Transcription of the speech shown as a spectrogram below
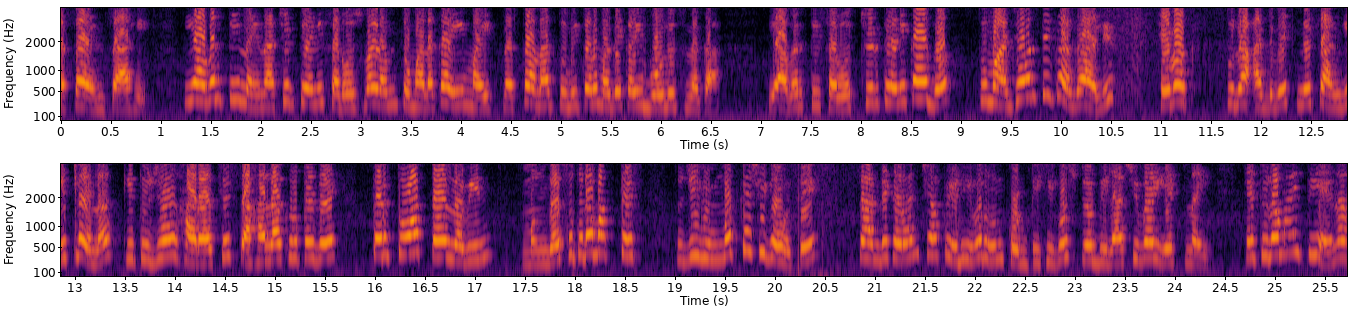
असं यांचं आहे. यावरती नैना चिडते आणि सरोज मॅडम तुम्हाला काही माहीत नसताना तुम्ही तर मध्ये काही बोलूच नका. यावरती सरोज चिडते आणि का ग? तू माझ्यावरती का ग आलीस? हे बघ तुला अद्वैतने सांगितलंय ना की तुझ्या हाराचे सहा लाख रुपये दे तर तू आता नवीन मंगळसूत्र मागतेस. तुझी हिंमत कशी ग होते? चांदेकरांच्या पेढीवरून कोणतीही गोष्ट बिलाशिवाय येत नाही. हे तुला माहिती आहे ना?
